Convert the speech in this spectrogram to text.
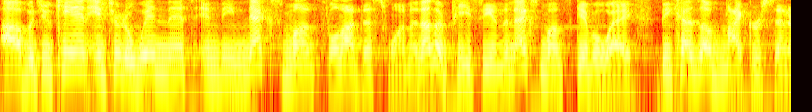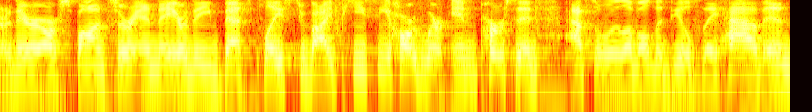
uh, but you can enter to win this in the next month, well not this one, another PC in the next month's giveaway because of Micro Center. They're our sponsor, and they are the best place to buy PC hardware in person. Absolutely love all the deals they have, and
